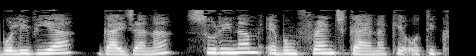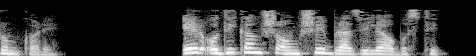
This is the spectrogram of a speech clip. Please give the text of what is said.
Bolivia, Guyana, Suriname এবং ফ্রেঞ্চ গায়নাকে অতিক্রম করে। এর অধিকাংশ অংশই ব্রাজিলে অবস্থিত।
